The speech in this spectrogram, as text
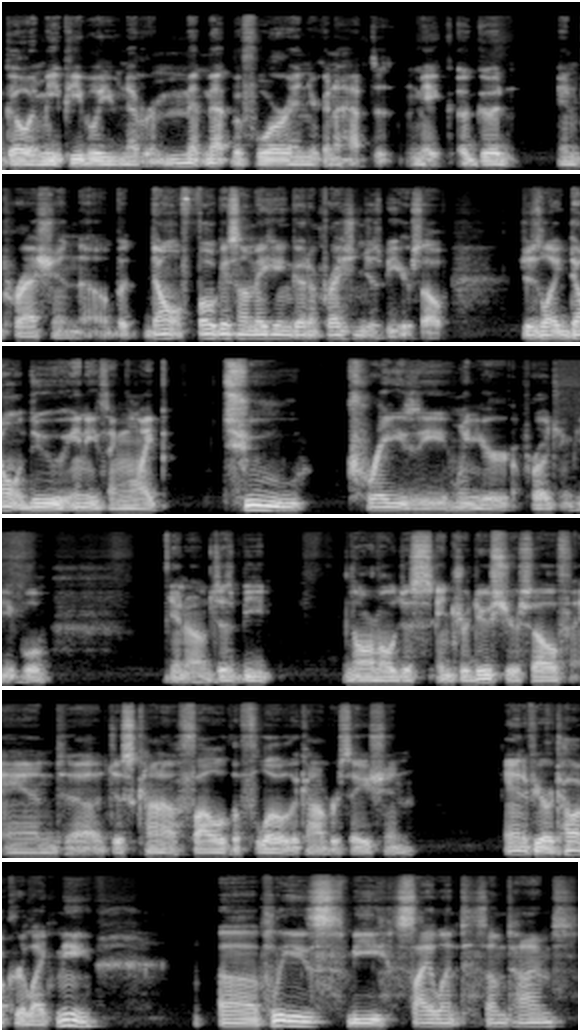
go and meet people you've never met, met before, and you're going to have to make a good impression though. But don't focus on making a good impression, just be yourself. Just like don't do anything like too crazy when you're approaching people. You know, just be normal, just introduce yourself and uh, just kind of follow the flow of the conversation. And if you're a talker like me, uh, please be silent sometimes.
